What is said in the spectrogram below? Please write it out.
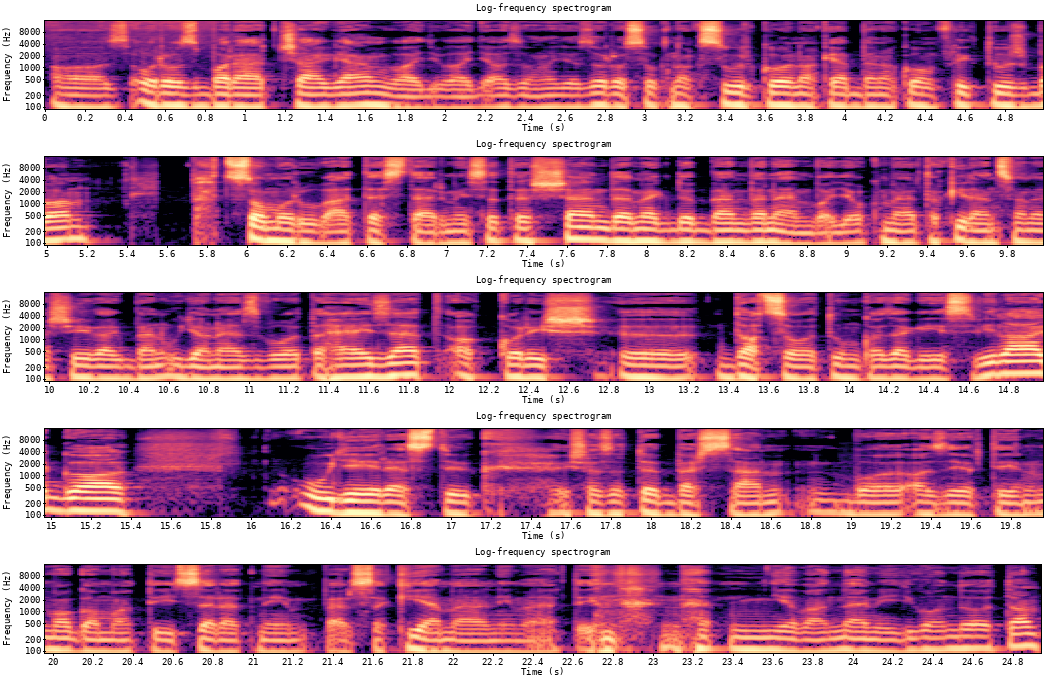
az orosz barátságán, vagy, vagy azon, hogy az oroszoknak szurkolnak ebben a konfliktusban. Hát szomorúvá tesz természetesen, de megdöbbenve nem vagyok, mert a 90-es években ugyanez volt a helyzet, akkor is ö, dacoltunk az egész világgal, úgy éreztük, és ez a többes számból azért én magamat így szeretném persze kiemelni, mert én nyilván nem így gondoltam,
